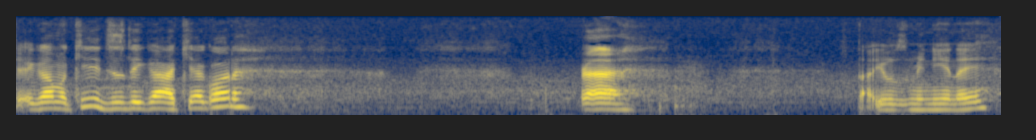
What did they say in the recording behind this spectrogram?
Chegamos aqui, desligar aqui agora. É. Tá aí os meninos aí.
